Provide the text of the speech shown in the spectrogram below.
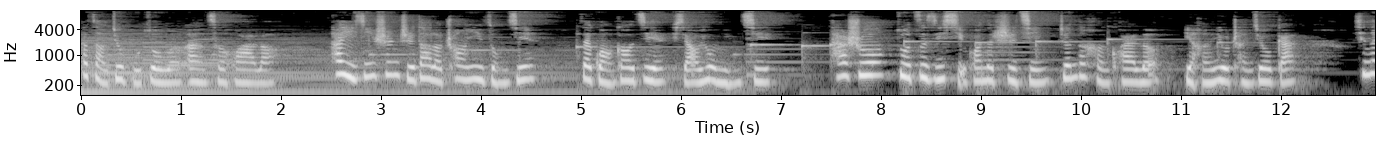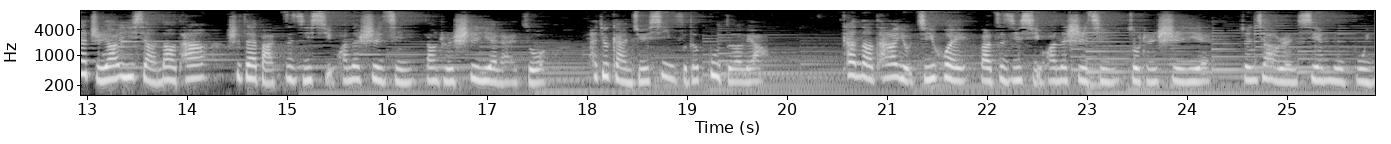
他早就不做文案策划了，他已经升职到了创意总监，在广告界小有名气。他说做自己喜欢的事情真的很快乐，也很有成就感。现在只要一想到他是在把自己喜欢的事情当成事业来做，他就感觉幸福的不得了。看到他有机会把自己喜欢的事情做成事业。真叫人羡慕不已。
